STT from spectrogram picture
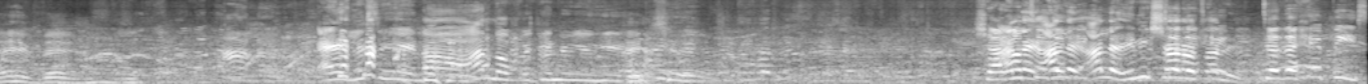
Hey, ven. Hey, listen here. No, I'm the Virginia you Hey, here. chill. Shout out Ale, to the, Ale, Ale, any shout outs, Ale? to the hippies.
